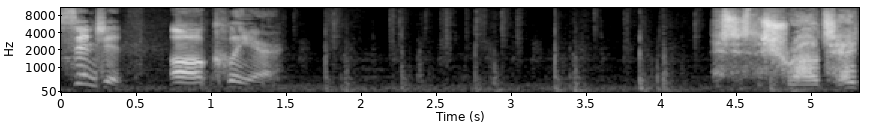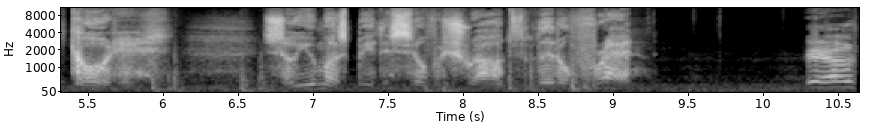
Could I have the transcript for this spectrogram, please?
Sinjin, all clear. This is the Shroud's headquarters. So you must be the Silver Shroud's little friend. Yes.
